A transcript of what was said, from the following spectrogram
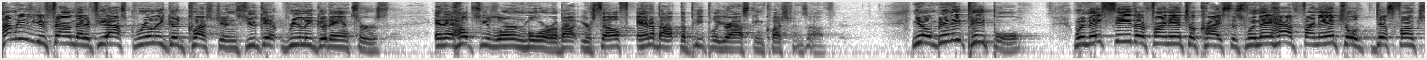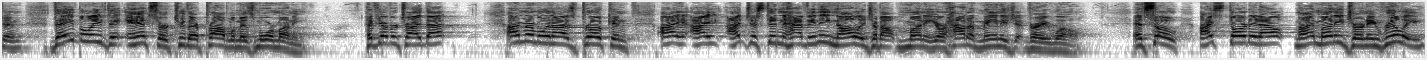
How many of you found that if you ask really good questions, you get really good answers and it helps you learn more about yourself and about the people you're asking questions of? You know, many people, when they see their financial crisis, when they have financial dysfunction, they believe the answer to their problem is more money. Have you ever tried that? I remember when I was broken, I, I, I just didn't have any knowledge about money or how to manage it very well. And so I started out my money journey really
